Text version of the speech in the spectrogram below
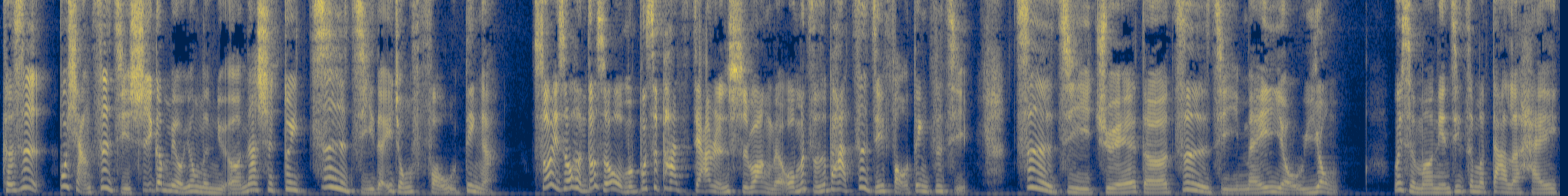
可是不想自己是一个没有用的女儿，那是对自己的一种否定啊。所以说，很多时候我们不是怕家人失望的，我们只是怕自己否定自己，自己觉得自己没有用。为什么年纪这么大了还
